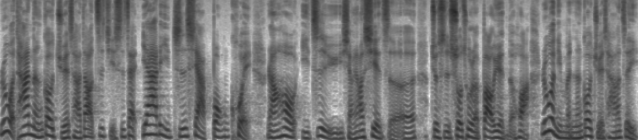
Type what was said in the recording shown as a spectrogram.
如果他能够觉察到自己是在压力之下崩溃，然后以至于想要卸责，就是说出了抱怨的话，如果你们能够觉察到这里，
